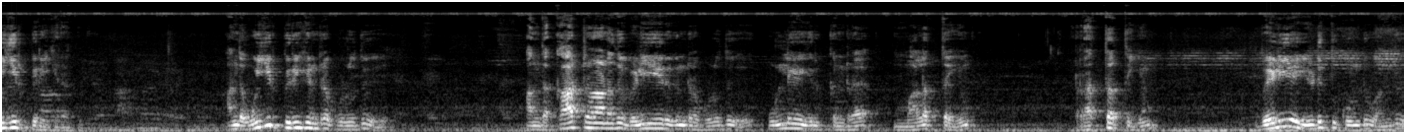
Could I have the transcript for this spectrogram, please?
உயிர் பிரிகிறது. அந்த உயிர் பிரிகின்ற பொழுது அந்த காற்றானது வெளியேறுகின்ற பொழுது உள்ளே இருக்கின்ற மலத்தையும் இரத்தத்தையும் வெளியே எடுத்து கொண்டு வந்து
